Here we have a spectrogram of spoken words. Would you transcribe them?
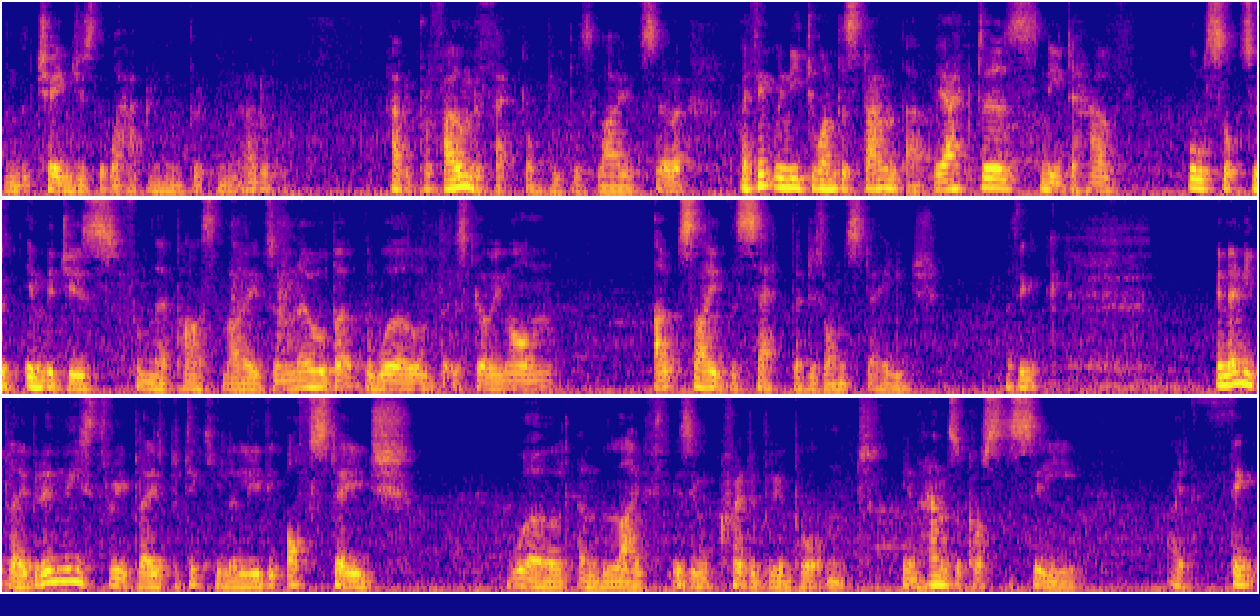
and the changes that were happening in Britain. How, do, had a profound effect on people's lives. So uh, I think we need to understand that. The actors need to have all sorts of images from their past lives and know about the world that is going on outside the set that is on stage. I think in any play, but in these three plays particularly, the offstage world and life is incredibly important. In Hands Across the Sea, I think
